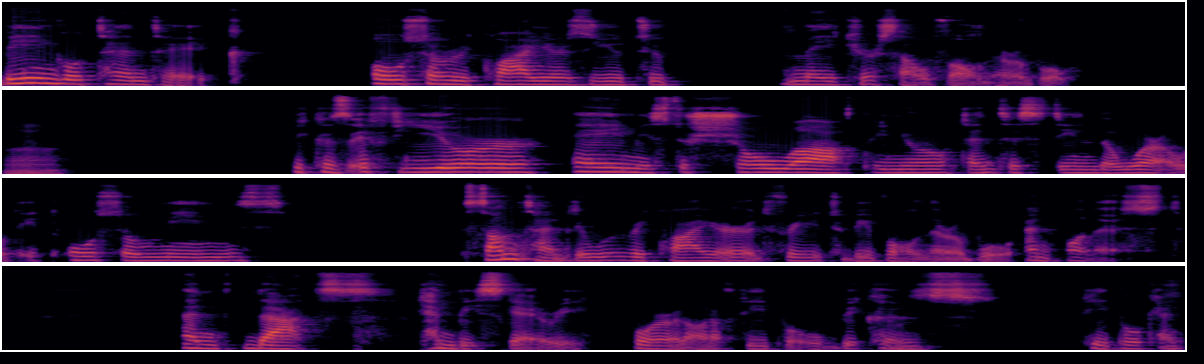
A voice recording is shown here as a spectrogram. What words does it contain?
being authentic also requires you to make yourself vulnerable. Mm. Because if your aim is to show up in your authenticity in the world, it also means sometimes it will require for you to be vulnerable and honest. And that can be scary for a lot of people hmm. because people can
